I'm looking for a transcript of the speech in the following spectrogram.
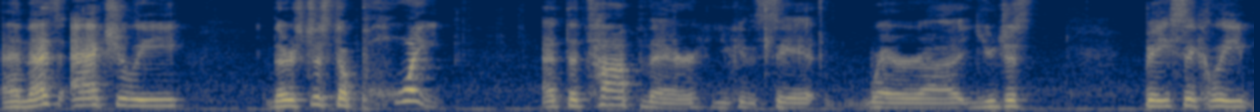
and that's actually there's just a plate at the top there. You can see it where uh, you just basically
